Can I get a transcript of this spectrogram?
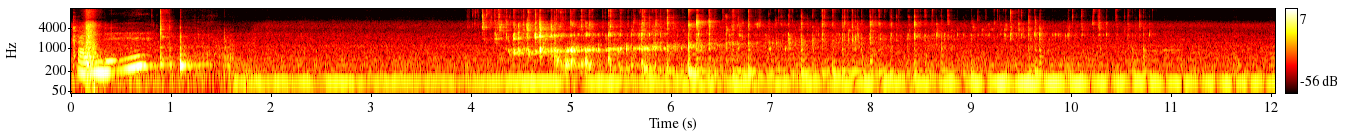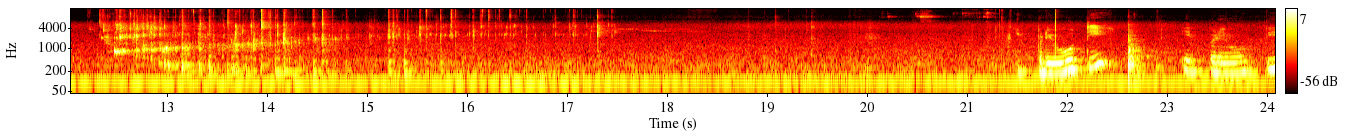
கலந்து. இப்படி ஊற்றி இப்படி ஊற்றி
